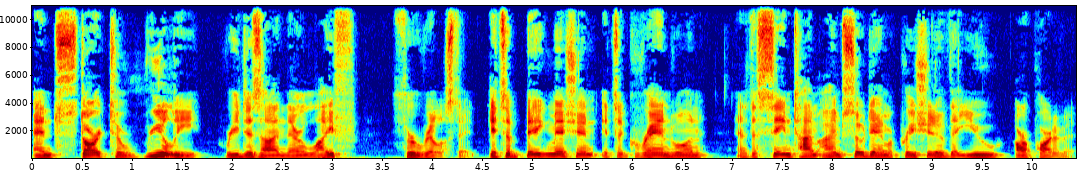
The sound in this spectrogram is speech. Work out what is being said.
and start to really redesign their life through real estate. It's a big mission, it's a grand one, and at the same time, I'm so damn appreciative that you are part of it.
